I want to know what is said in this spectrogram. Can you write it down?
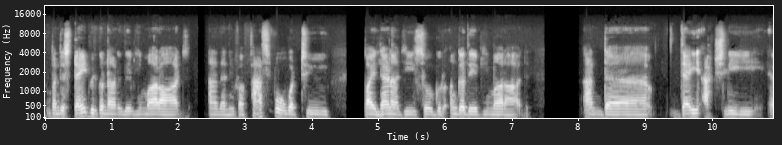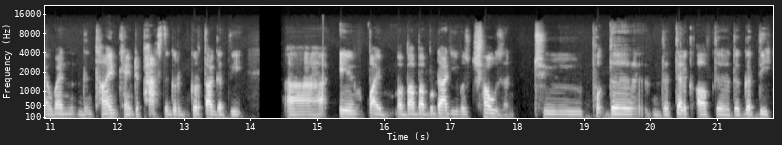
when they stayed with Guru Nanak Maharaj, and then if I fast forward to by Lehna Ji, so Guru Angad Dev Ji Maharaj. And uh, they actually, uh, when the time came to pass the Guru, Gurta Gaddi, uh, if by Baba Buddha Ji was chosen to put the the tilak of the, the Gaddi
